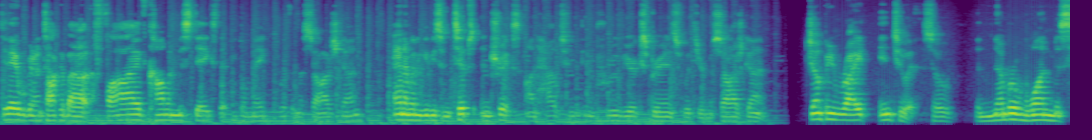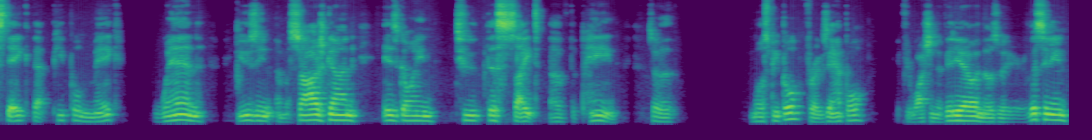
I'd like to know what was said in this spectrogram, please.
Today, we're going to talk about five common mistakes that people make with a massage gun. And I'm going to give you some tips and tricks on how to improve your experience with your massage gun jumping right into it. So, the number one mistake that people make when using a massage gun is going to the site of the pain. So, most people, for example, if you're watching the video and those of you are listening,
